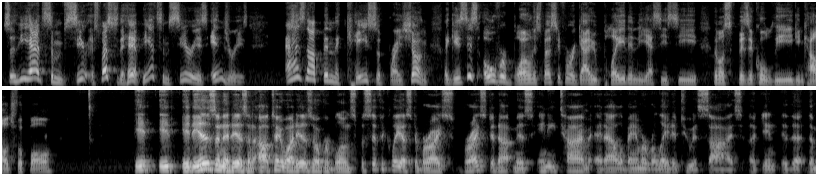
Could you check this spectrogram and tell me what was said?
So he had some serious, especially the hip, he had some serious injuries. That has not been the case with Bryce Young. Like, is this overblown, especially for a guy who played in the SEC, the most physical league in college football? It it it is and it is, and I'll tell you what is overblown. Specifically as to Bryce, Bryce did not miss any time at Alabama related to his size. Again, the the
